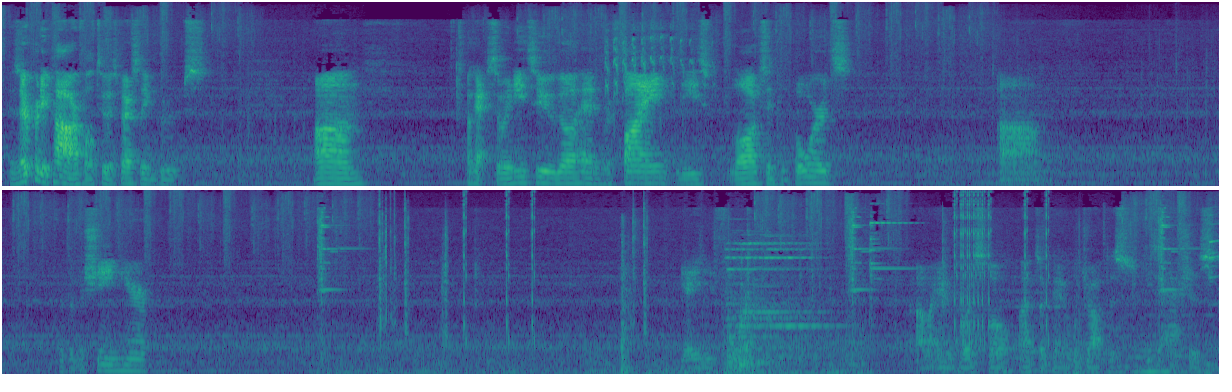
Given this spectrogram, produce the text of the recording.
Because they're pretty powerful too, especially in groups. Um, okay, so we need to go ahead and refine these logs into boards. Um, with the machine here. Yeah, you need four. Oh, uh, my inventory's full. That's okay, we'll drop this, these ashes.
